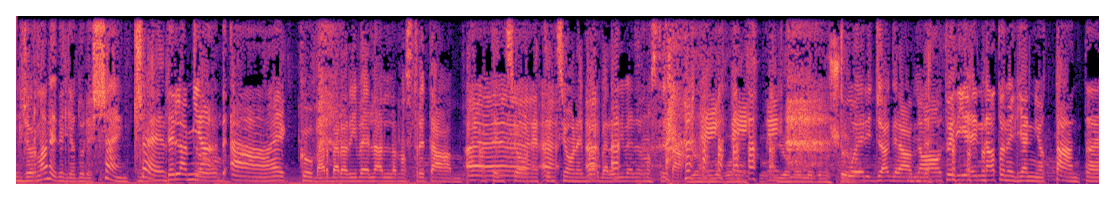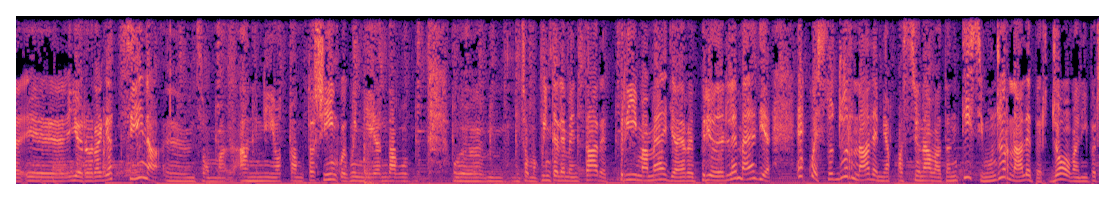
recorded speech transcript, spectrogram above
Il giornale degli adolescenti. Certo. Della mia. Ah, ecco. Barbara rivela la nostra età. attenzione, eh, attenzione, eh, Barbara eh. rivela la nostra età. Io non lo conosco, io non lo conoscevo. Tu eri già grande. No, tu eri è nato negli anni 80, eh, io ero ragazzina, eh, insomma, anni 85, quindi andavo eh, insomma, quinta elementare, prima media, era il periodo delle medie e questo giornale mi appassionava tantissimo, un giornale per giovani, per,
